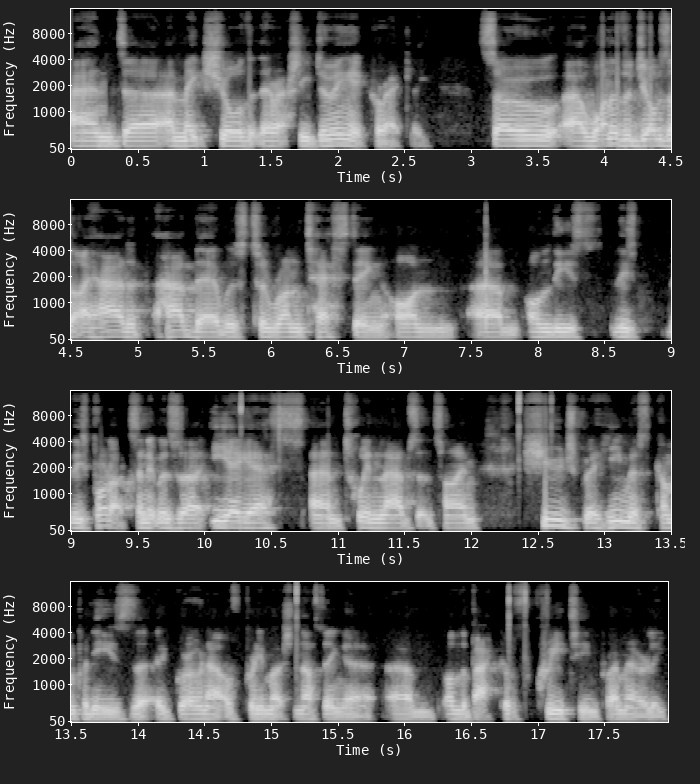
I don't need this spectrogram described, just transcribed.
and uh, and make sure that they're actually doing it correctly." So uh, one of the jobs that I had had there was to run testing on um, on these these these products, and it was uh, EAS and Twin Labs at the time, huge behemoth companies that had grown out of pretty much nothing uh, um, on the back of creatine primarily,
